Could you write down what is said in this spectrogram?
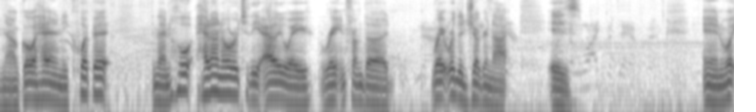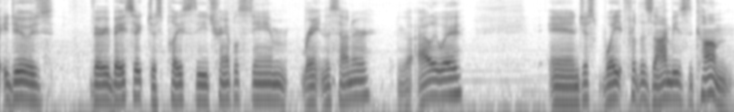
Now go ahead and equip it, and then head on over to the alleyway right in of the, right where the juggernaut is. And what you do is very basic, just place the trample steam right in the center, in the alleyway and just wait for the zombies to come.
